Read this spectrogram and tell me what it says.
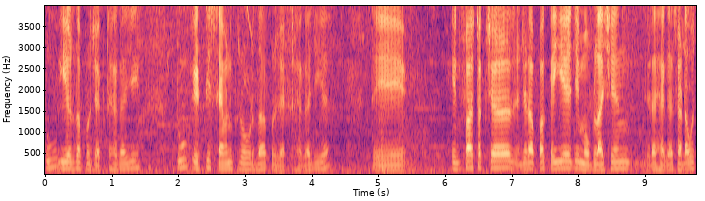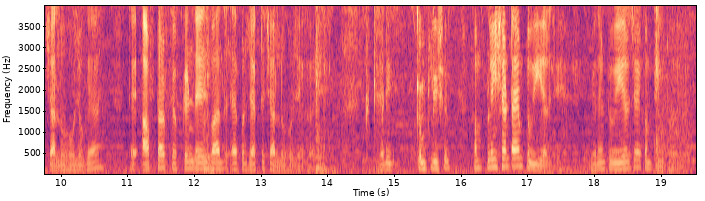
2 ਇਅਰ ਦਾ ਪ੍ਰੋਜੈਕਟ ਹੈਗਾ ਜੀ। 287 ਕਰੋੜ ਦਾ ਪ੍ਰੋਜੈਕਟ ਹੈਗਾ ਜੀ ਇਹ। ਤੇ ਇਨਫਰਾਸਟ੍ਰਕਚਰ ਜਿਹੜਾ ਆਪਾਂ ਕਹੀਏ ਜੀ ਮੋਬਿਲਾਈਜੇਸ਼ਨ ਜਿਹੜਾ ਹੈਗਾ ਸਾਡਾ ਉਹ ਚਾਲੂ ਹੋ ਚੁੱਕਿਆ ਤੇ ਆਫਟਰ 15 ਡੇਜ਼ ਬਾਅਦ ਇਹ ਪ੍ਰੋਜੈਕਟ ਚਾਲੂ ਹੋ ਜਾਏਗਾ ਜੀ। ਜਿਹੜੀ ਕੰਪਲੀਸ਼ਨ ਕੰਪਲੀਸ਼ਨ ਟਾਈਮ 2 ਇਅਰ ਜੀ। ਵਿਦਨ 2 ਇਅਰ ਚ ਇਹ ਕੰਪਲੀਟ ਹੋਏਗਾ। ਜੀ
